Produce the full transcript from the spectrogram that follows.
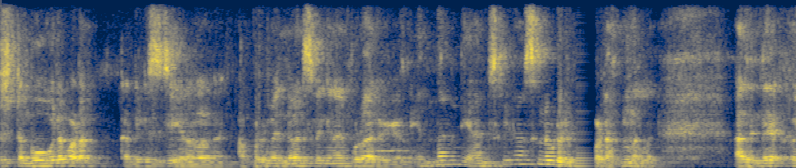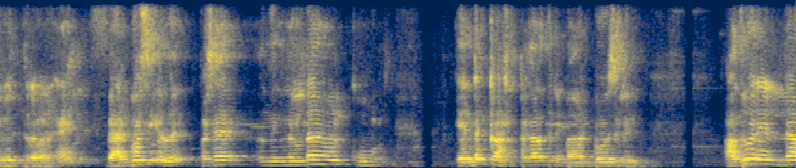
ഇഷ്ടംപോലെ പടം കണ്ടിന്യൂസ് ചെയ്യുന്ന ആളാണ്. അപ്പോഴും എന്റെ മനസ്സിൽ ഇങ്ങനെ എപ്പോഴും ആലോചിക്കുന്നത് എന്താണ് ധ്യാൻ ശ്രീനിവാസിന്റെ കൂടെ ഒരു പടം എന്നുള്ളത്? അതിന്റെ ഒരു ഉത്തരവാണ് ഏ ബാഡ് ബോയ്സ് ചെയ്തത്. പക്ഷെ നിങ്ങളുടെ ഒരു എന്റെ കഷ്ടകാലത്തിന് ബാഡ് ബോയ്സിൽ അതുവരെ എല്ലാ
